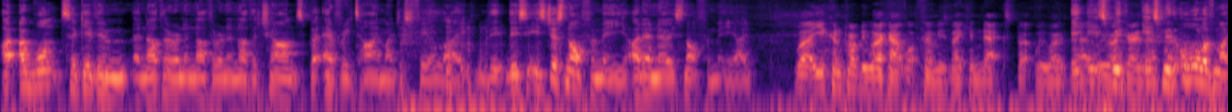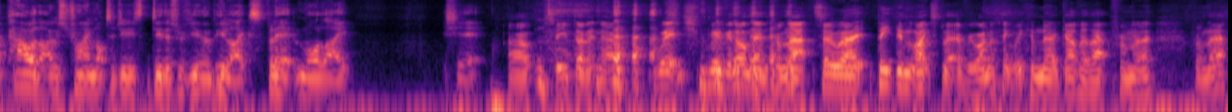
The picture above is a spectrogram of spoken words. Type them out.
I I want to give him another and another and another chance, but every time I just feel like th- this is just not for me. I don't know. It's not for me. I well, you can probably work out what film he's making next, but we won't. Uh, it's we won't with go there. it's with all of my power that I was trying not to do do this review and be like split more like shit. Oh, so you've done it now. Which, moving on then from that. So uh, Pete didn't like Split, everyone. I think we can uh, gather that from uh, from there.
